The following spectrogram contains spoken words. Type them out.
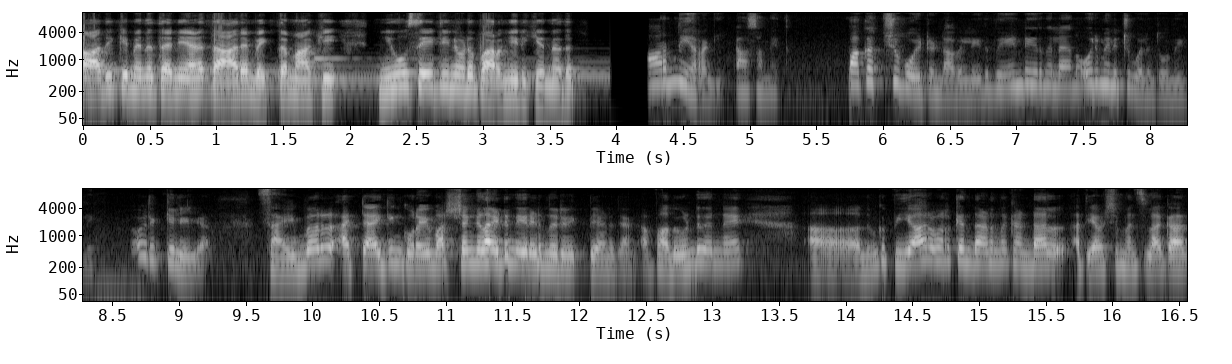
ബാധിക്കുമെന്ന് തന്നെയാണ് താരം വ്യക്തമാക്കി ന്യൂസ് എയ്റ്റീനോട് പറഞ്ഞിരിക്കുന്നത്. ആർമി ഇറങ്ങി ആ സമയത്ത്. പകച്ചു പോയിട്ടുണ്ടാവില്ലേ? ഇത് വേണ്ടിയിരുന്നില്ല എന്ന് ഒരു മിനിറ്റ് പോലും തോന്നിയില്ലേ? ഒരിക്കലില്ല സൈബർ അറ്റാക്കിംഗ് കുറേ വർഷങ്ങളായിട്ട് നേരിടുന്ന ഒരു വ്യക്തിയാണ് ഞാൻ. അപ്പോൾ അതുകൊണ്ട് തന്നെ നമുക്ക് പി ആർ വർക്ക് എന്താണെന്ന് കണ്ടാൽ അത്യാവശ്യം മനസ്സിലാക്കാൻ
